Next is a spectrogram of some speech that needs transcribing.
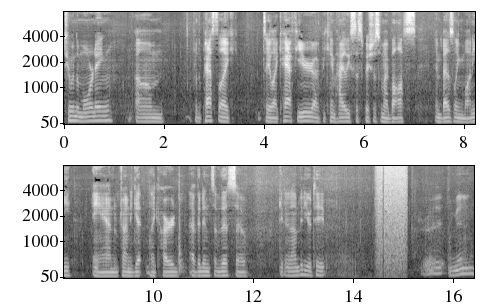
2 in the morning. Um, for the past like, say like half year, I've became highly suspicious of my boss embezzling money. And I'm trying to get like hard evidence of this, so get it on videotape. Right, I'm in.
